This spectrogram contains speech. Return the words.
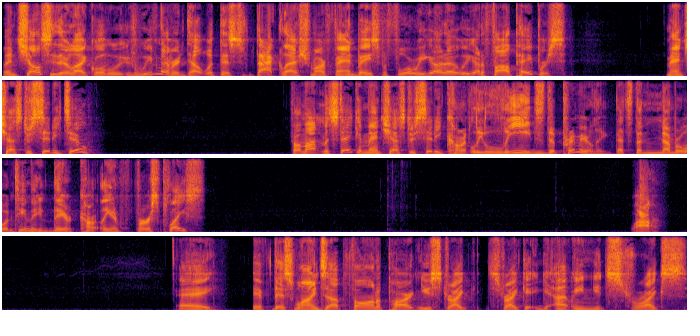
And Chelsea, they're like, "Well, we've never dealt with this backlash from our fan base before. We gotta we gotta file papers." Manchester City too. If I'm not mistaken, Manchester City currently leads the Premier League. That's the number one team. They, are currently in first place. Wow. Hey, if this winds up falling apart and you strike strike it, I mean, it strikes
